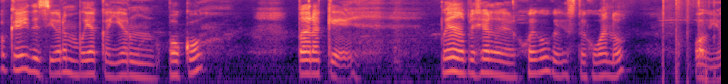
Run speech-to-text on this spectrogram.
Ok, desde ahora me voy a callar un poco para que puedan apreciar del juego que estoy jugando, obvio.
